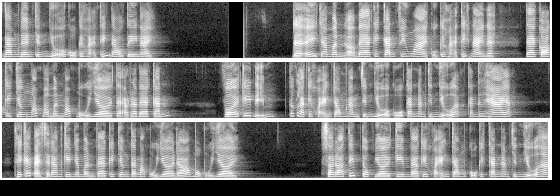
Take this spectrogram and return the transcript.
Đâm đến chính giữa của cái họa tiết đầu tiên này để ý cho mình ở ba cái cánh phía ngoài của cái họa tiết này nè, ta có cái chân móc mà mình móc mũi dời tạo ra ba cánh. Với cái điểm, tức là cái khoảng trống nằm chính giữa của cánh nằm chính giữa cánh thứ hai á, thì các bạn sẽ đâm kim cho mình vào cái chân ta móc mũi dời đó một mũi dời sau đó tiếp tục dời kim vào cái khoảng trống của cái cánh nằm chính giữa ha.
